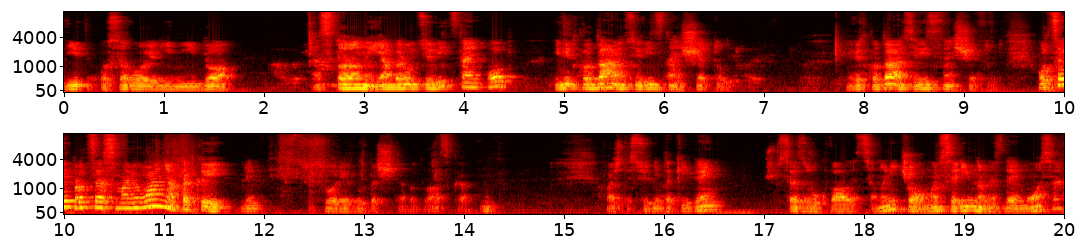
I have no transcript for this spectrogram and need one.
від осової лінії до сторони. Я беру цю відстань, оп, і відкладаю цю відстань ще тут. І відкладаю цю відстань ще тут. Оцей процес малювання такий. Блін, сорі, вибачте, будь ласка. Бачите, сьогодні такий день, що все з рук валиться. Ну нічого, ми все рівно не здаємося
